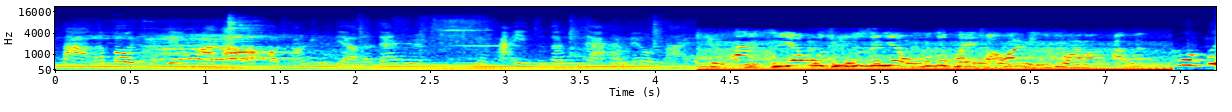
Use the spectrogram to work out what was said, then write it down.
打了报警电话，打了好长时间了，但是警察一直到现在还没有来。你只要不出示证件，我们都可以传唤你，就还吗？传唤。我不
